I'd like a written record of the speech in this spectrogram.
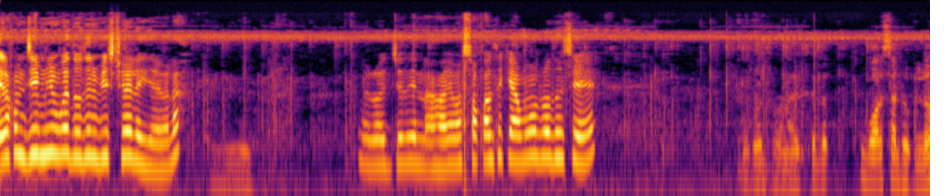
এরকম ঝিমঝিম করে দুদিন বৃষ্টি হয়ে লেগে যাবে না? রোদ যদি না হয় আবার সকাল থেকে এমন রোদ হচ্ছে। বর্ষা ঢুকলো।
